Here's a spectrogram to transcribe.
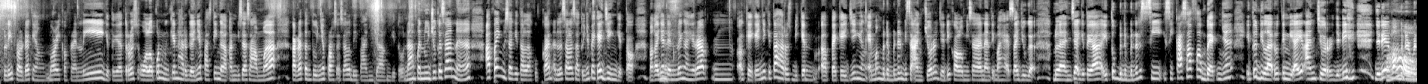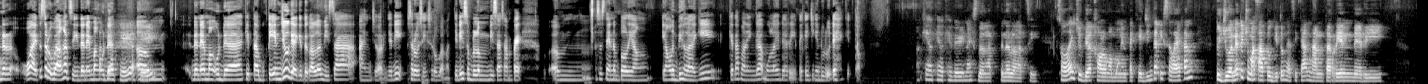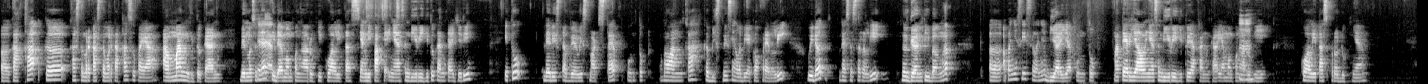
beli produk yang more eco friendly gitu ya terus walaupun mungkin harganya pasti nggak akan bisa sama karena tentunya prosesnya lebih panjang gitu nah menuju ke sana apa yang bisa kita lakukan adalah salah satunya packaging gitu makanya Yes. Dan Blank akhirnya hmm, oke kayaknya kita harus bikin uh, packaging yang emang bener-bener bisa hancur jadi kalau misalnya nanti Mahesa juga belanja gitu ya itu bener-bener si si cassava bagnya itu dilarutin di air hancur jadi jadi emang Wow. bener-bener wah itu seru banget sih. Dan emang Oke, udah oke, oke. um, dan emang udah kita buktiin juga gitu kalau bisa hancur jadi seru sih seru banget. Jadi sebelum bisa sampai um, sustainable yang yang lebih lagi kita paling nggak mulai dari packagingnya dulu deh gitu. Oke, oke, oke, very nice banget, bener banget sih. Soalnya juga kalau ngomongin packaging kan istilahnya kan tujuannya tuh cuma satu gitu nggak sih kak, nganterin dari eh, kakak ke customer-customer kakak supaya aman gitu kan. Dan maksudnya Benar. tidak mempengaruhi kualitas yang dipakainya sendiri gitu kan kak. Jadi itu that is a very smart step untuk melangkah ke bisnis yang lebih eco-friendly without necessarily ngeganti banget eh, apanya sih istilahnya biaya untuk materialnya sendiri gitu ya kan kak yang mempengaruhi kualitas produknya.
